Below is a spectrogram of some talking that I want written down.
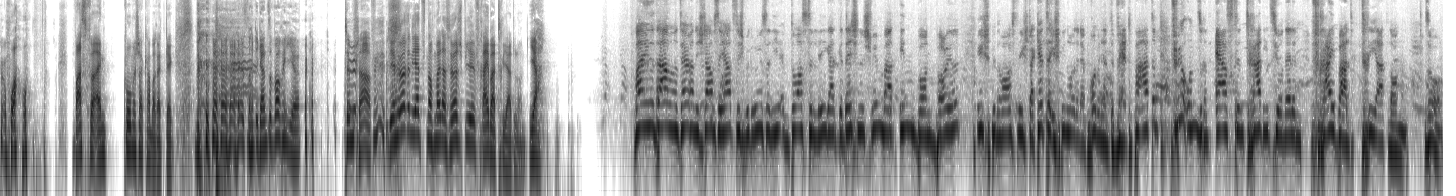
wow. Was für ein komischer Kabarettgag. ist noch die ganze Woche hier. Tim Scharf. Wir hören jetzt nochmal das Hörspiel Freibad-Triathlon. Ja. Meine Damen und Herren, ich darf Sie herzlich begrüßen hier im Thorsten Legert Gedächtnisschwimmbad in Bonn-Beul. Ich bin Horst Lichterkette, ich bin heute der prominente Wettpate für unseren ersten traditionellen Freibad-Triathlon. So,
